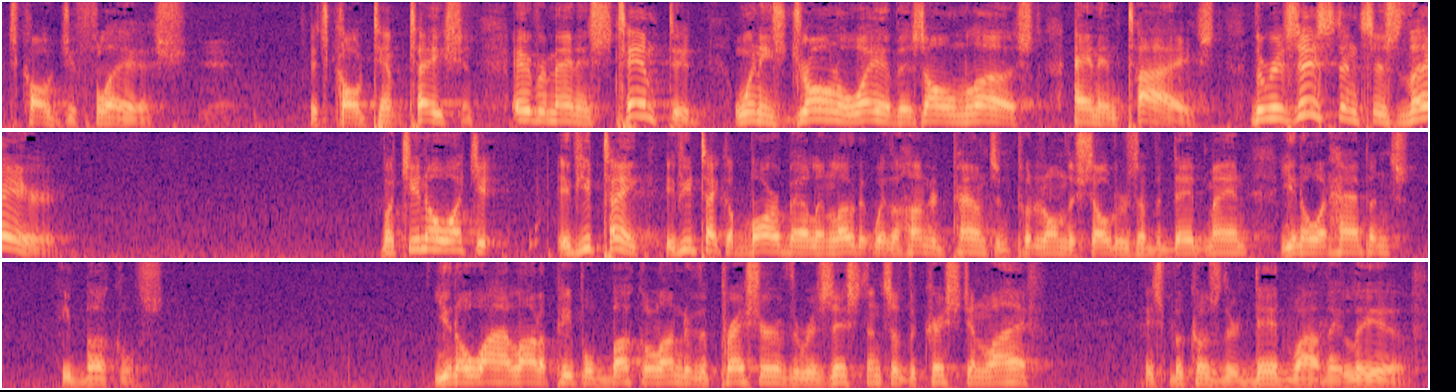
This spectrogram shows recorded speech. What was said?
It's called your flesh. It's called temptation. Every man is tempted when he's drawn away of his own lust and enticed. The resistance is there. But you know what? You, if you take if you take a barbell and load it with hundred pounds and put it on the shoulders of a dead man, you know what happens? He buckles. You know why a lot of people buckle under the pressure of the resistance of the Christian life? It's because they're dead while they live.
